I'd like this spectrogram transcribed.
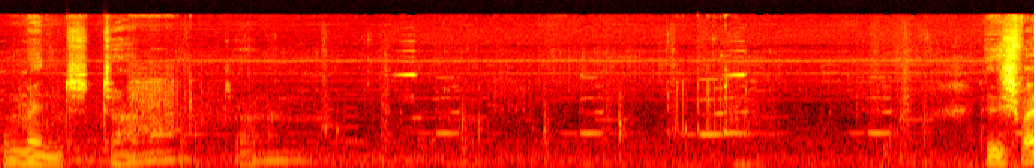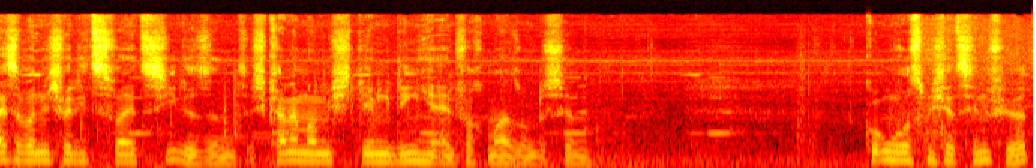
Moment, da, da. Ich weiß aber nicht, wer die zwei Ziele sind. Ich kann ja mal mich dem Ding hier einfach mal so ein bisschen gucken, wo es mich jetzt hinführt.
